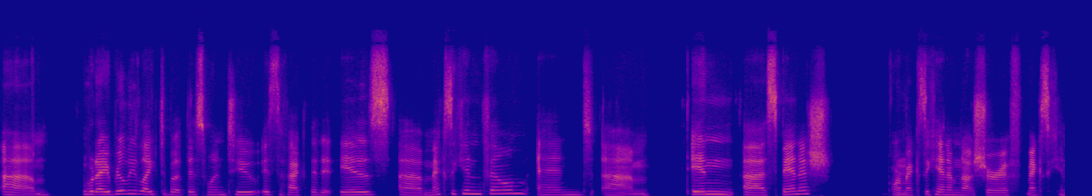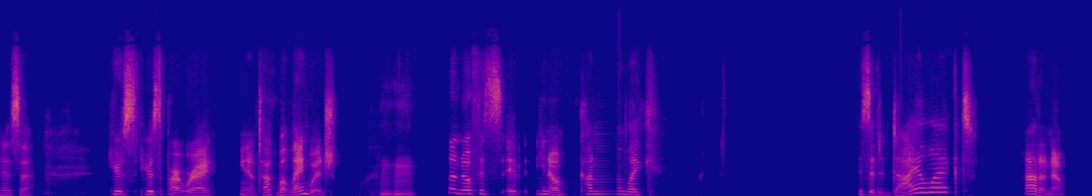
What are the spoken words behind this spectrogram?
Um, what I really liked about this one too is the fact that it is a Mexican film and um, in uh, Spanish or mm-hmm. Mexican. I'm not sure if Mexican is a. Here's here's the part where I you know talk about language. Mm-hmm. I don't know if it's if, you know kind of like. Is it a dialect? I don't know.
